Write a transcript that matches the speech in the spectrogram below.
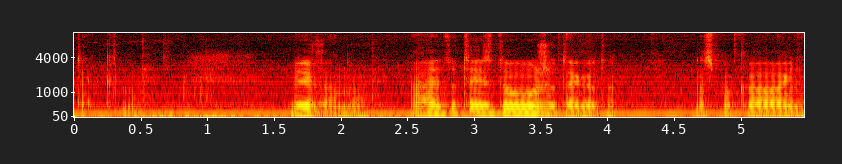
tak, no. Bywa, no. Ale tutaj jest dużo tego, to na spokojnie.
